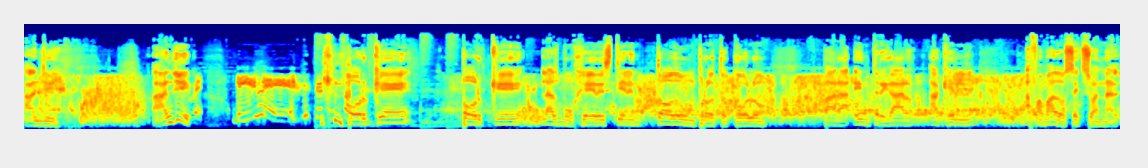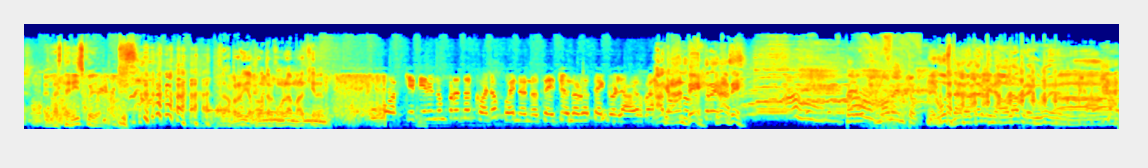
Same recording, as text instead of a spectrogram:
Angie. Angie, Dime. ¿por qué, ¿por qué las mujeres tienen todo un protocolo para entregar aquel afamado sexo anal? El asterisco ya. O sea, pero ya preguntar como la máquina. ¿Por qué tienen un protocolo? Bueno, no sé, yo no lo tengo, la verdad. Ah, no, no lo entregas. Pero, un momento. Me gusta. Ya no ha terminado la pregunta. Ah,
